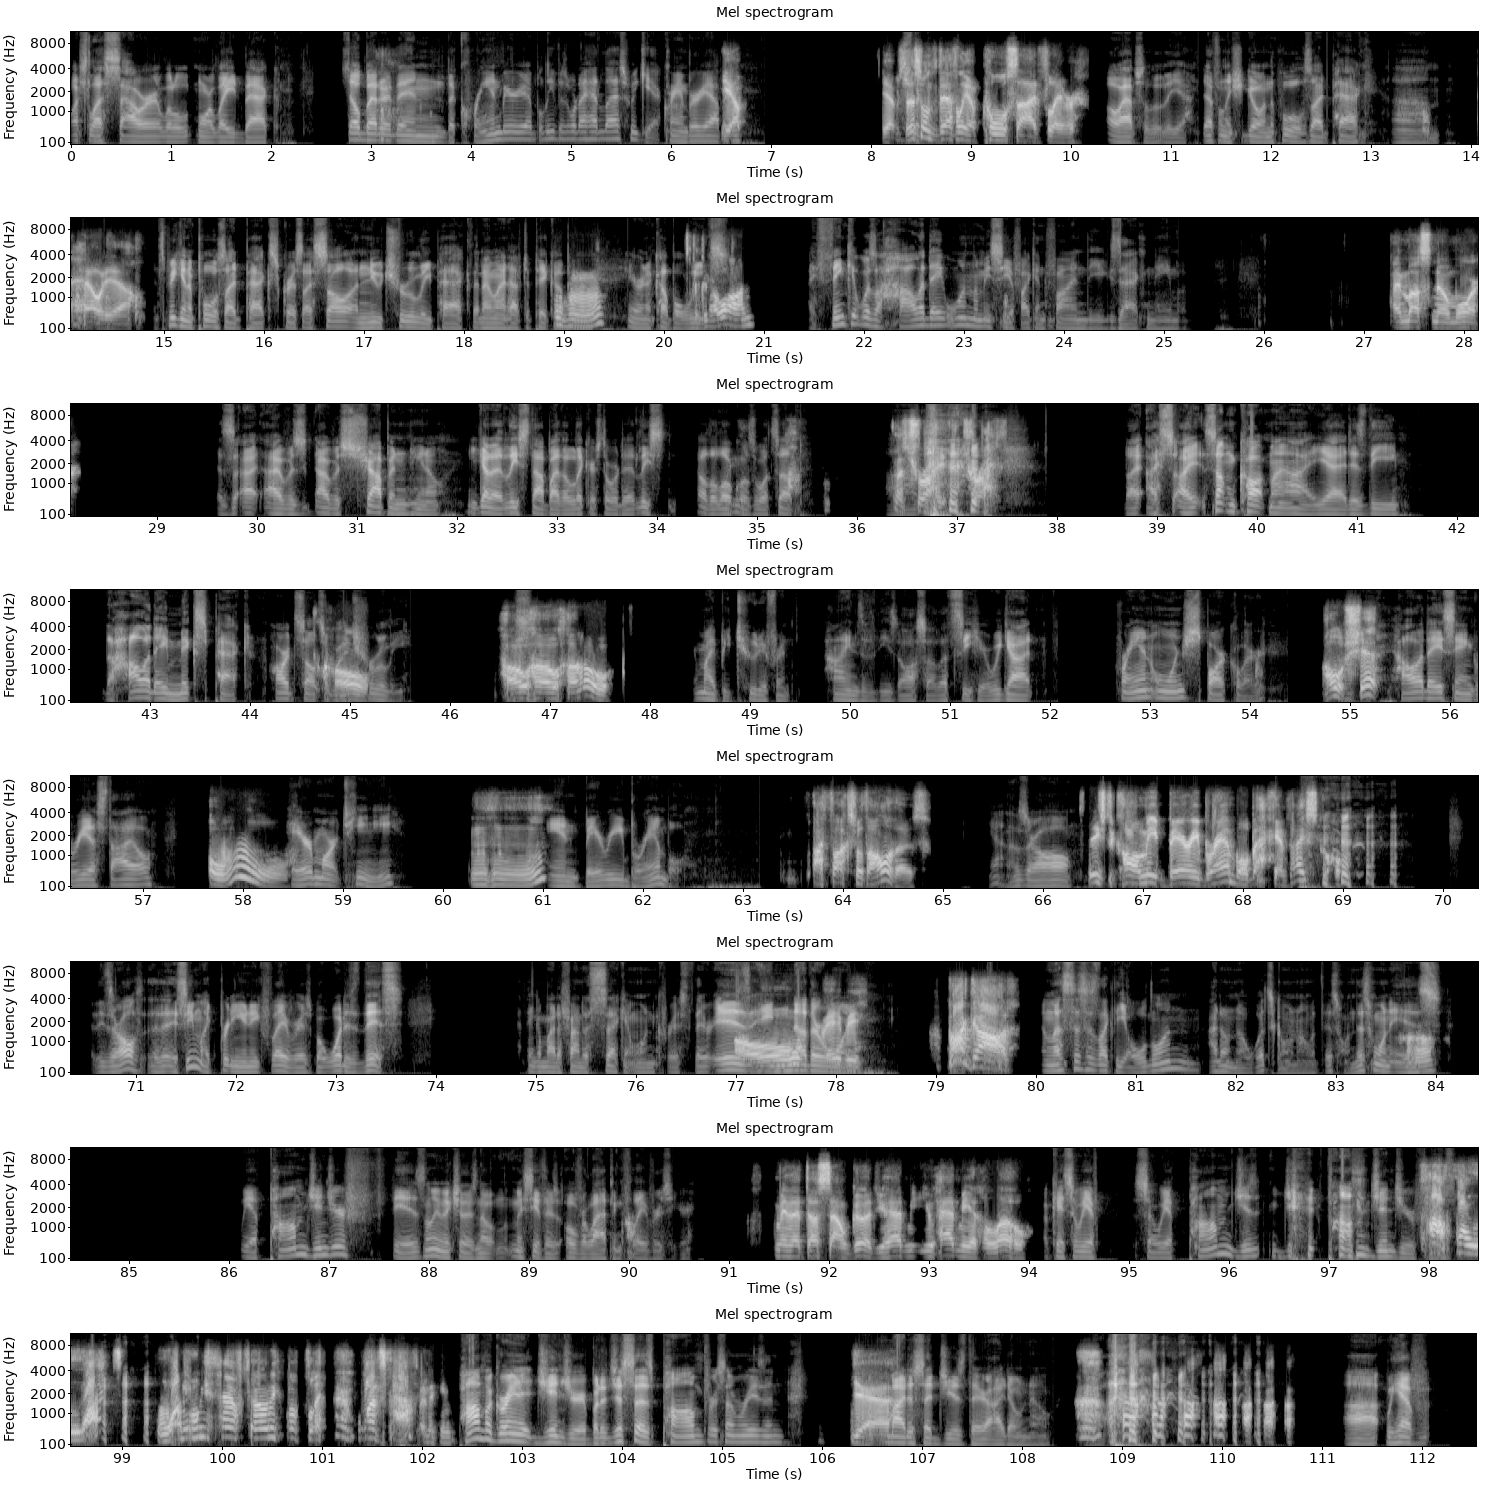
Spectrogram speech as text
much less sour, a little more laid back. Still better than the cranberry, I believe, is what I had last week. Yeah, cranberry apple. Yep. Yep. Which So this one's definitely a poolside flavor. Oh, absolutely. Yeah, definitely should go in the poolside pack. Um, Hell yeah. and speaking of poolside packs, Chris, I saw a new Truly pack that I might have to pick up here, Mhm. here in a couple weeks. Go on. I think it was a holiday one. Let me see if I can find the exact name of it. I must know more. Because I, I was I was shopping, you know, you got to at least stop by the liquor store to at least tell the locals what's up. That's Um, right. That's right. But I something caught my eye. Yeah, it is the the holiday mix pack hard seltzer by Oh. Truly. Ho ho ho. There might be two different kinds of these also. Let's see here. We got cran orange sparkler, Oh shit. holiday sangria style, Oh. pear martini, Mm-hmm. and berry bramble. I fucks with all of those. Yeah, those are all. They used to call me Barry Bramble back in high school. These are all. They seem like pretty unique flavors, but what is this? I think I might have found a second one, Chris. There is Oh, another baby. one. By God. Unless this is like the old one, I don't know what's going on with this one. This one is. Uh-huh. We have palm ginger fizz. Let me make sure there's no. Let me see if there's overlapping flavors here. I mean, that does sound good. You had me. You had me at hello. Okay, so we have. So we have palm gin, palm ginger fizz. Oh, what? what do we have, Cody? What's happening? Pomegranate ginger, but it just says palm for some reason. Yeah. might have said jizz there. I don't know. uh, we have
